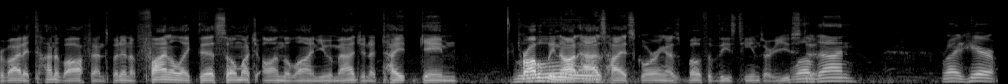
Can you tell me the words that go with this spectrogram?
provide a ton of offense, but in a final like this, so much on the line, you imagine a tight game, probably not as high scoring as both of these teams are used Well to. Well done. Right here.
